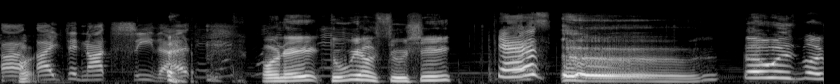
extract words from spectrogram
Uh, I did not see that. Honey, do we have sushi? Yes. that was my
